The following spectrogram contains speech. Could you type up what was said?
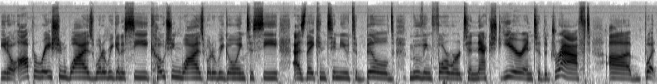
you know, operation wise, what are we going to see? Coaching wise, what are we going to see as they continue to build moving forward to next year and to the draft? Uh, but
